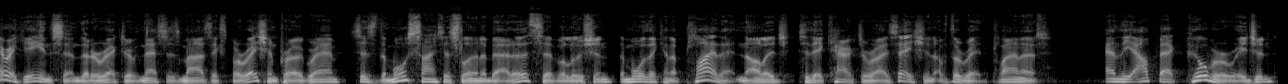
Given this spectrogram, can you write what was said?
Eric Ianson, the director of NASA's Mars Exploration Program, says the more scientists learn about Earth's evolution, the more they can apply that knowledge to their characterization of the red planet. And the outback Pilbara region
